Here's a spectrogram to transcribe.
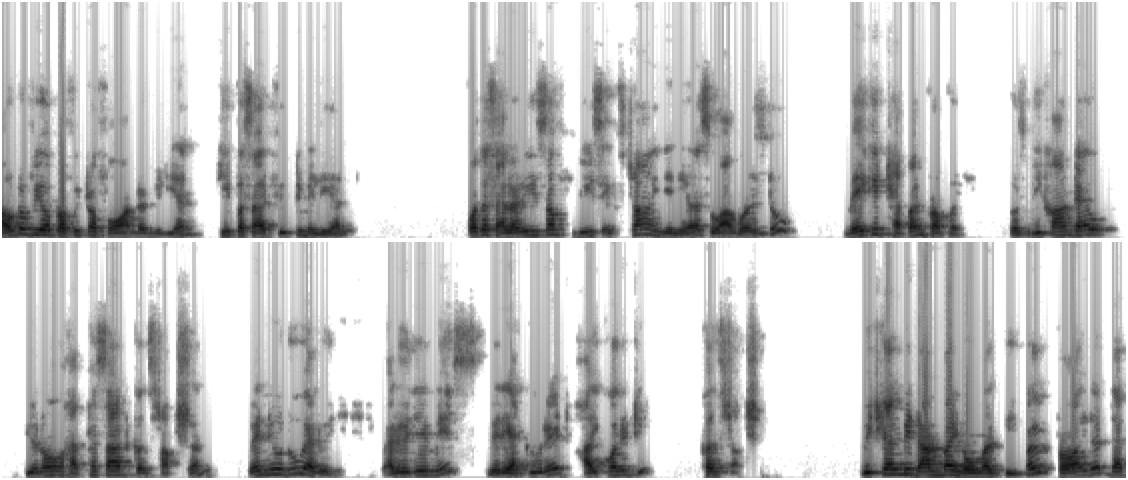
Out of your profit of 400 million keep aside 50 million for the salaries of these extra engineers who are going to make it happen properly. Because we can't have you know haphazard construction when you do value engineering value engineering means very accurate high quality construction, which can be done by normal people, provided that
